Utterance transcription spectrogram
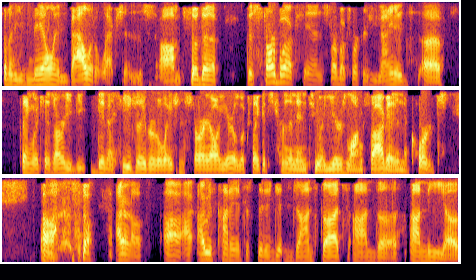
some of these mail-in ballot elections. Um, so the the Starbucks and Starbucks Workers United uh, thing, which has already be, been a huge labor relations story all year, looks like it's turning into a years-long saga in the courts. Uh, so I don't know uh, I, I was kind of interested in getting John's thoughts on the on the uh,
